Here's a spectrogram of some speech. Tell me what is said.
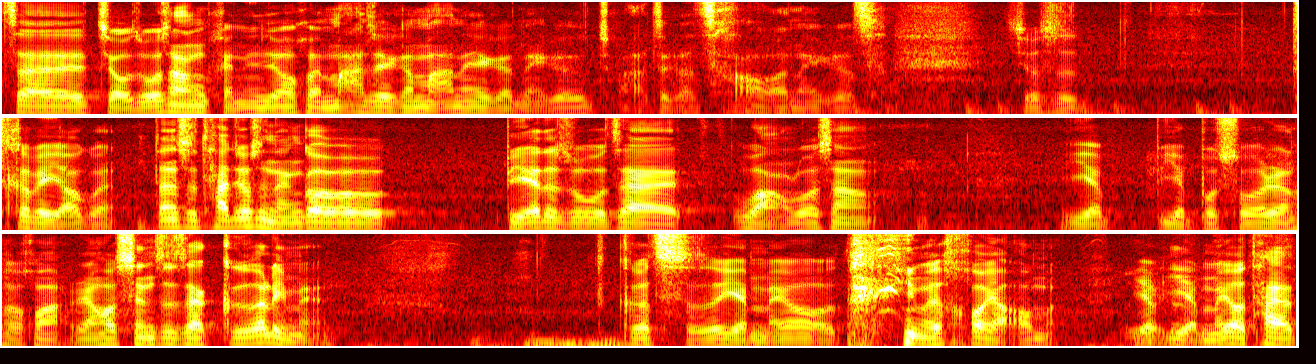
在酒桌上肯定就会骂这个骂那个，哪个啊这个操啊那个，就是特别摇滚。但是他就是能够憋得住，在网络上也也不说任何话，然后甚至在歌里面，歌词也没有，因为后摇嘛，也也没有太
